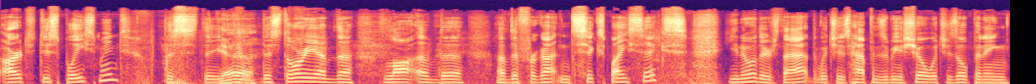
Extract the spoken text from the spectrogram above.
art displacement, the the, Yeah. the, the story of the law of the of the forgotten six by six. You know, there's that, which is happens to be a show which is opening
